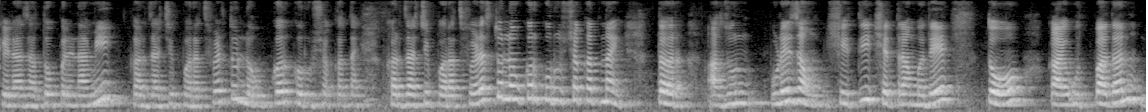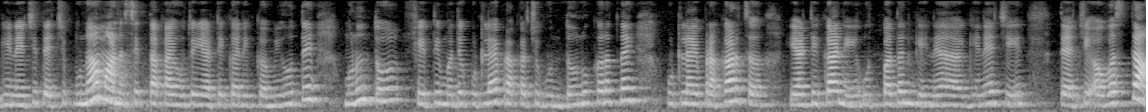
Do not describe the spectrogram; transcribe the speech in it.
केला जातो. परिणामी कर्जाची परतफेड तो लवकर करू शकत नाही. कर्जाची परतफेडच तो लवकर करू शकत नाही. तर अजून पुढे जाऊन शेती क्षेत्रामध्ये तो काय उत्पादन घेण्याची त्याची पुन्हा मानसिकता काय होते या ठिकाणी कमी होते. म्हणून तो शेतीमध्ये कुठल्याही प्रकारची गुंतवणूक करत नाही. कुठल्याही प्रकारचं या ठिकाणी उत्पादन घेण्या घेण्याची त्याची अवस्था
